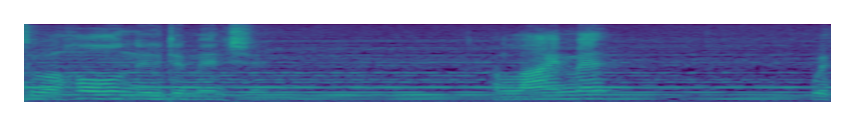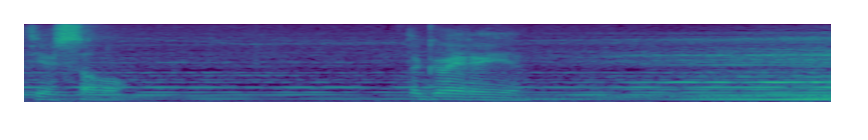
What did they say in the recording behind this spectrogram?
to a whole new dimension. Alignment with your soul, the greater you.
